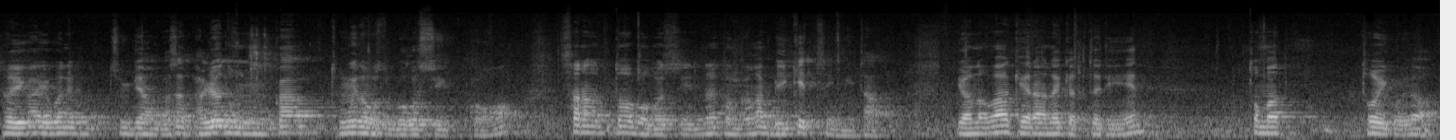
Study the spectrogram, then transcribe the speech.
저희가 이번에 준비한 것은 반려동물과 동물농을 먹을 수 있고 사람도 먹을 수 있는 건강한 밀키트입니다. 연어와 계란을 곁들인 토마토이고요.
